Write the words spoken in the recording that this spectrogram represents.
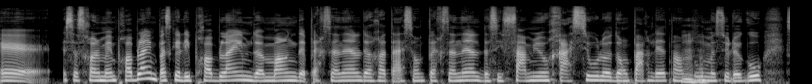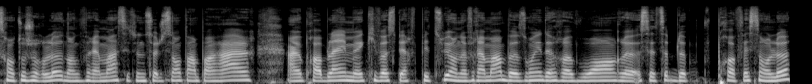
euh, ce sera le même problème parce que les problèmes de manque de personnel, de rotation de personnel, de ces fameux ratios là, dont parlait tantôt Mhm. M. Legault, seront toujours là. Donc vraiment, c'est une solution temporaire à un problème qui va se perpétuer. On a vraiment besoin de revoir euh, ce type de profession-là.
